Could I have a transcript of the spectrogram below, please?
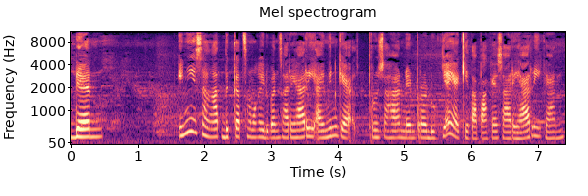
dan ini sangat dekat sama kehidupan sehari-hari. I mean kayak perusahaan dan produknya ya kita pakai sehari-hari kan?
